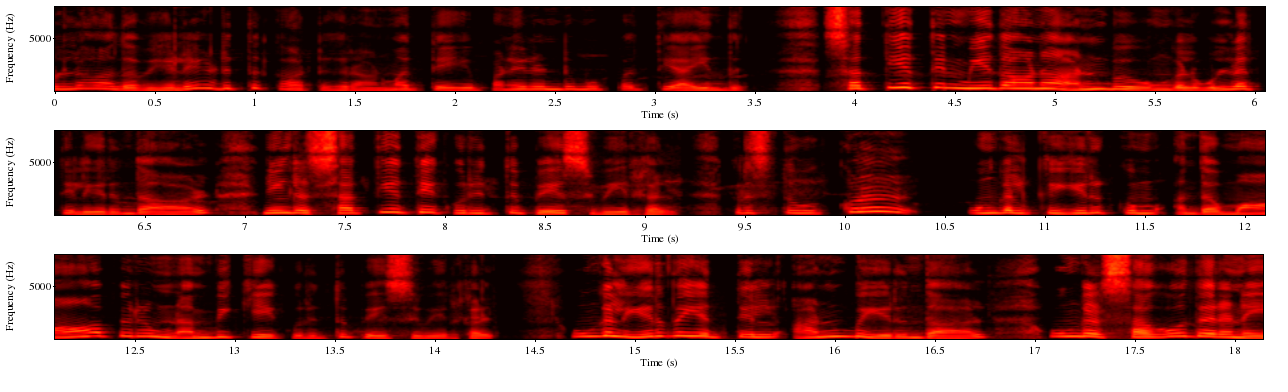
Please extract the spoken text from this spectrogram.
பொல்லாதவைகளை எடுத்து காட்டுகிறான். மத்திய பன்னிரெண்டு முப்பத்தி ஐந்து. சத்தியத்தின் மீதான அன்பு உங்கள் உள்ளத்தில் இருந்தால் நீங்கள் சத்தியத்தை குறித்து பேசுவீர்கள். கிறிஸ்துவுக்குள் உங்களுக்கு இருக்கும் அந்த மாபெரும் நம்பிக்கையை குறித்து பேசுவீர்கள். உங்கள் இருதயத்தில் அன்பு இருந்தால் உங்கள் சகோதரனை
